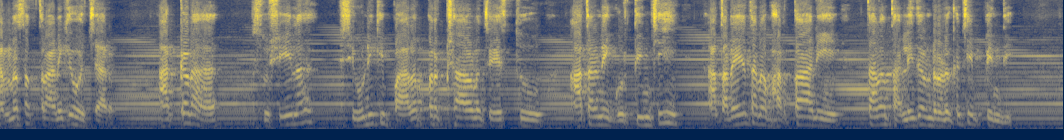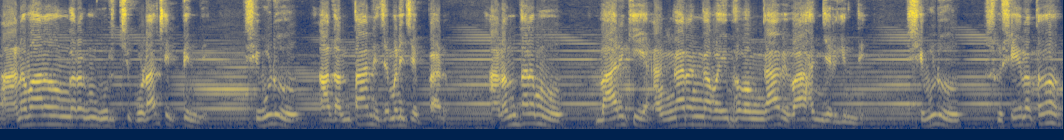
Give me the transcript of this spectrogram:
అన్నసత్రానికి వచ్చారు. అక్కడ సుశీల శివునికి పాదప్రక్షాళన చేస్తూ అతన్ని గుర్తించి అతడే తన భర్త అని తన తల్లిదండ్రులకు చెప్పింది. ఆనవాల ఉంగరం గురించి కూడా చెప్పింది. శివుడు అదంతా నిజమని చెప్పాడు. అనంతరము వారికి అంగరంగ వైభవంగా వివాహం జరిగింది. శివుడు సుశీలతో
